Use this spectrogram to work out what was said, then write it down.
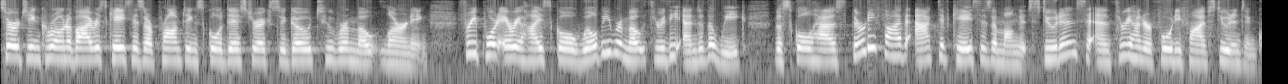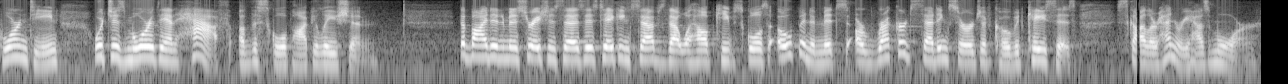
Surging coronavirus cases are prompting school districts to go to remote learning. Freeport Area High School will be remote through the end of the week. The school has 35 active cases among its students and 345 students in quarantine, which is more than half of the school population. The Biden administration says it's taking steps that will help keep schools open amidst a record-setting surge of COVID cases. Skylar Henry has more.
